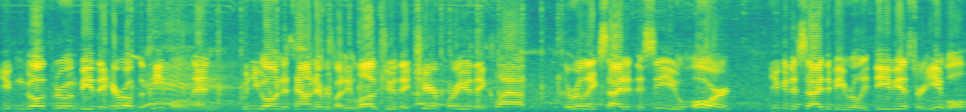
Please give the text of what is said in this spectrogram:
You can go through and be the hero of the people, and when you go into town, everybody loves you, they cheer for you, they clap, they're really excited to see you, or you can decide to be really devious or evil,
